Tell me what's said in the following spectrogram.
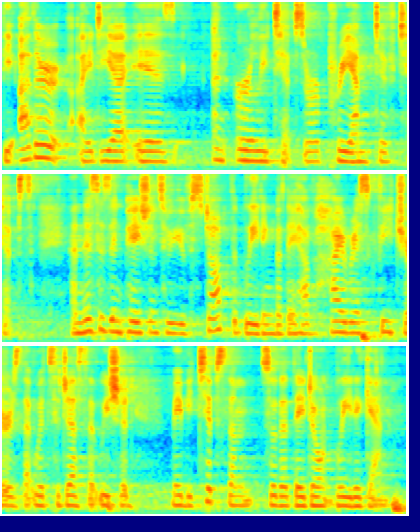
The other idea is an early TIPS or a preemptive TIPS. And this is in patients who you've stopped the bleeding, but they have high risk features that would suggest that we should maybe tips them so that they don't bleed again.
